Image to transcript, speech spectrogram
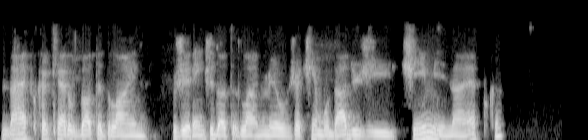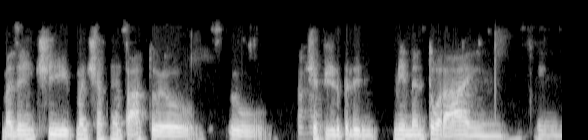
na época que era o Dotted Line, o gerente do Dotted Line meu já tinha mudado de time na época, mas a gente mantinha contato. Eu, eu tinha Aham. pedido para ele me mentorar em, em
